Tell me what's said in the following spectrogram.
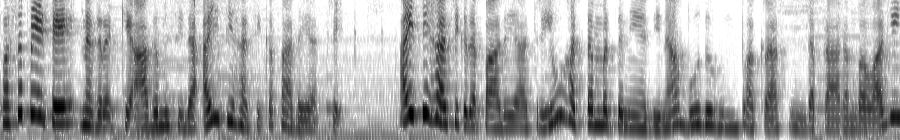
ಹೊಸಪೇಟೆ ನಗರಕ್ಕೆ ಆಗಮಿಸಿದ ಐತಿಹಾಸಿಕ ಪಾದಯಾತ್ರೆ. ಐತಿಹಾಸಿಕದ ಪಾದಯಾತ್ರೆಯು ಹತ್ತೊಂಬತ್ತನೆಯ ದಿನ ಬೂದುಗುಂಪ ಕ್ರಾಸ್ನಿಂದ ಪ್ರಾರಂಭವಾಗಿ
